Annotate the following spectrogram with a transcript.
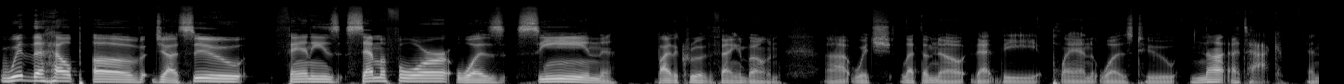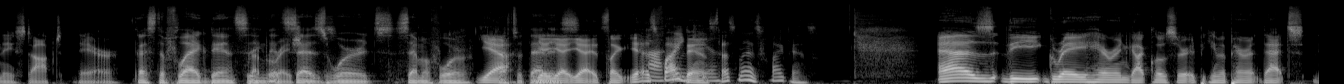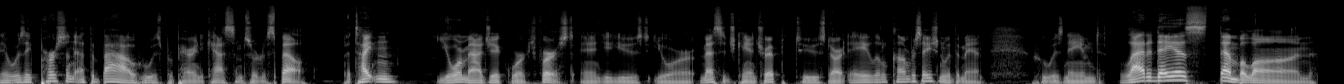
With the help of Jasoo, Fanny's semaphore was seen by the crew of the Fang and Bone, uh, which let them know that the plan was to not attack, and they stopped there. That's the flag dancing that says words. Semaphore. Yeah, That's what that yeah, is. yeah, yeah. It's like yeah, it's Ah, flag dance. you. That's nice, flag dance. As the gray heron got closer, it became apparent that there was a person at the bow who was preparing to cast some sort of spell. But Titan, your magic worked first, and you used your message cantrip to start a little conversation with the man, who was named Latideus Thembalon.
